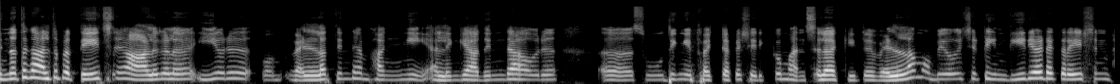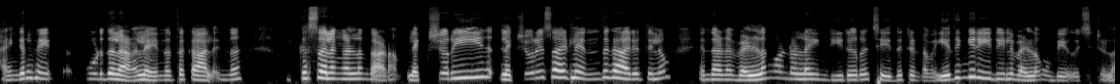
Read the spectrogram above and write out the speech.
ഇന്നത്തെ കാലത്ത് പ്രത്യേകിച്ച് ആളുകൾ ഈ ഒരു വെള്ളത്തിന്റെ ഭംഗി അല്ലെങ്കിൽ അതിന്റെ ആ ഒരു സൂതിങ് ഇഫക്റ്റ് ഒക്കെ ശരിക്കും മനസ്സിലാക്കിയിട്ട് വെള്ളം ഉപയോഗിച്ചിട്ട് ഇന്റീരിയർ ഡെക്കറേഷൻ ഭയങ്കര കൂടുതലാണ് അല്ലെ ഇന്നത്തെ കാലം ഇന്ന് മിക്ക സ്ഥലങ്ങളിലും കാണാം. ലക്ഷറി ലക്ഷറീസ് ആയിട്ടുള്ള എന്ത് കാര്യത്തിലും എന്താണ് വെള്ളം കൊണ്ടുള്ള ഇന്റീരിയർ ചെയ്തിട്ടുണ്ടാവും. ഏതെങ്കിലും രീതിയിൽ വെള്ളം ഉപയോഗിച്ചിട്ടുള്ള.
